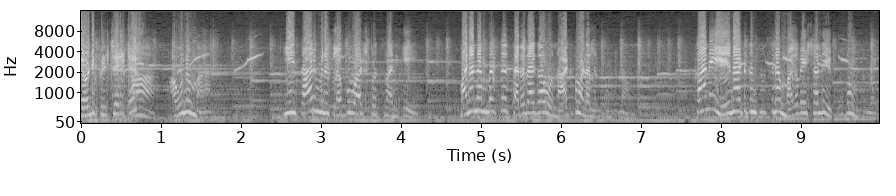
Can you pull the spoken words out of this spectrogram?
ఏమండి పిలిచారట? అవునమ్మా. ఈసారి మన క్లబ్ వార్షికోత్సవానికి మన నంబర్స్ సరదాగా ఓ నాటకం ఆడాలనుకుంటున్నాం. కానీ ఏ నాటకం చూసినా మగ వేషాలు ఎక్కువగా ఉంటున్నాయి.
